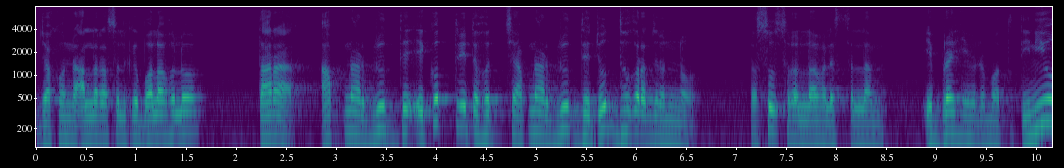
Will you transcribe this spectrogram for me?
যখন আল্লাহ রাসুলকে বলা হলো, তারা আপনার বিরুদ্ধে একত্রিত হচ্ছে, আপনার বিরুদ্ধে যুদ্ধ করার জন্য রসুল সাল্লাহ আলাইসাল্লাম ইব্রাহিমের মতো তিনিও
